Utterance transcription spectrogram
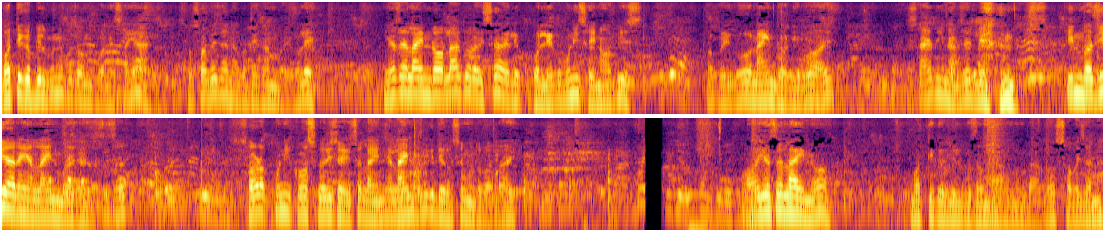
बत्तीको बिल पनि बुझाउनु पर्ने छ यहाँ। सो सबैजनाको त्यो काम भएकोले यहाँ चाहिँ लाइन डर लाग्दो रहेछ अहिले खोलेको पनि छैन अफिस। तपाईँको नाइन थर्टी भयो है। सायद यिनीहरू चाहिँ बिहान तिन बजी आएर यहाँ लाइन बसेको जस्तो छ। सडक पनि क्रस गरिसकेको छ लाइन। लाइन अलिकति दिएको छु म तपाईँहरूलाई है। यो चाहिँ लाइन हो। बत्तीको बिल बुझाउन आउनु भएको सबैजना।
